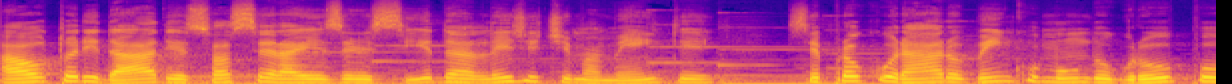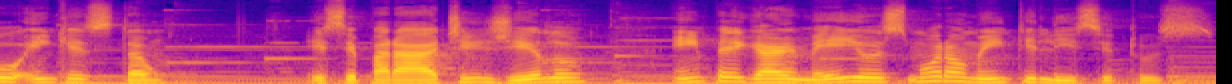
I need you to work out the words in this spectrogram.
a autoridade só será exercida legitimamente se procurar o bem comum do grupo em questão e se para atingi-lo empregar meios moralmente lícitos.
